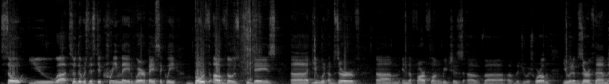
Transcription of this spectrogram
so you uh, so there was this decree made where basically both of those two days uh, you would observe um, in the far flung reaches of, uh, of the Jewish world. You would observe them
